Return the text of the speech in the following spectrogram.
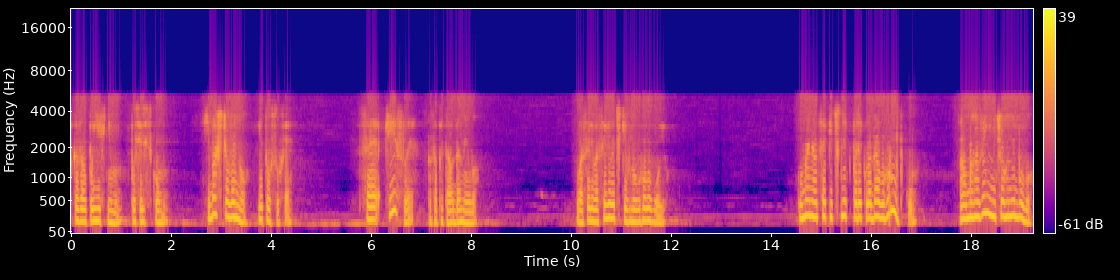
сказав по їхньому, по сільському. Хіба що вино, і то сухе. Це кисле? запитав Данило. Василь Васильович кивнув головою. У мене оце пічник перекладав грубку, а в магазині нічого не було.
